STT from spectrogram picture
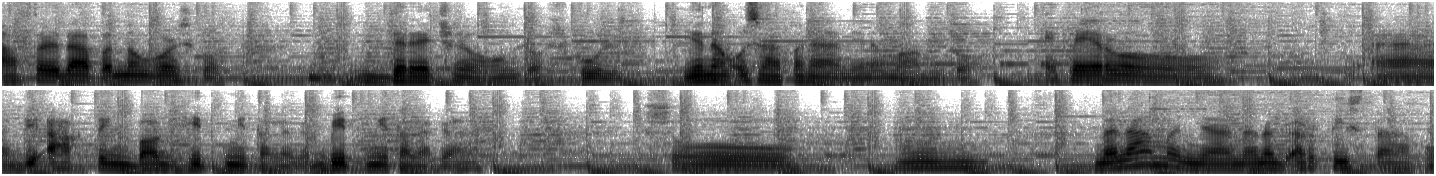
After dapat ng course ko, diretso akong law school. Yun ang usapan namin ng mami ko. Eh pero, ah, the acting bug hit me talaga, beat me talaga. So, nung nalaman niya na nag-artista ako,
